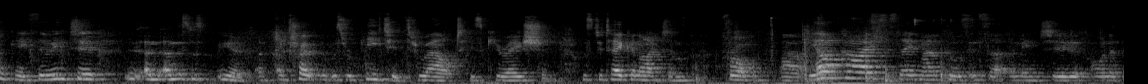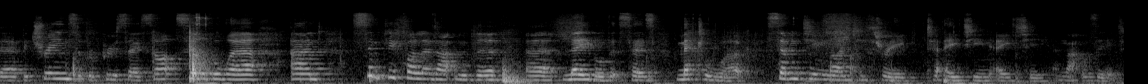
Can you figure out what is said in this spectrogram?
Okay, so into, and, and this was you know, a, a trope that was repeated throughout his curation, was to take an item from uh, the archives, the slave manacles, insert them into one of their vitrines, the Repoussé silverware, and simply follow that with the uh, label that says metalwork, 1793 to 1880, and that was it.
